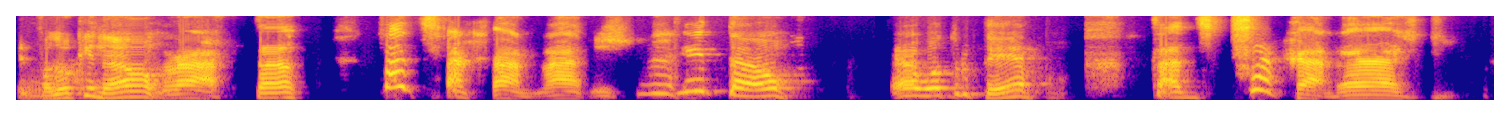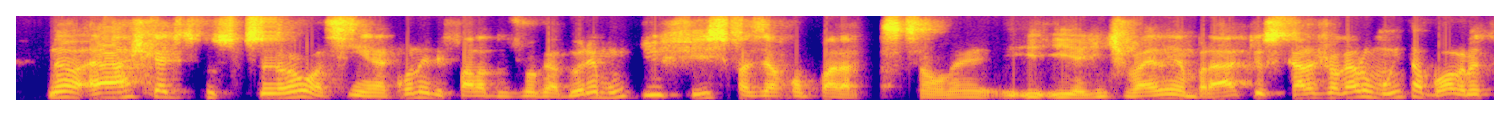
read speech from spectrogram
Ele falou que não. Ah, tá, tá de sacanagem. Então, é outro tempo. Tá de sacanagem. Não, eu acho que a discussão, assim, é, quando ele fala do jogador, é muito difícil fazer a comparação, né? E, e a gente vai lembrar que os caras jogaram muita bola mesmo.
